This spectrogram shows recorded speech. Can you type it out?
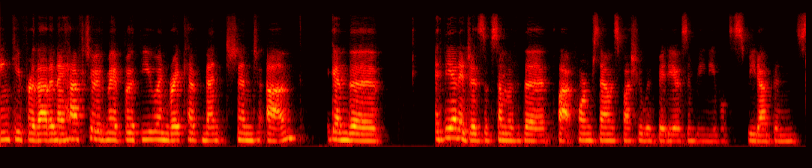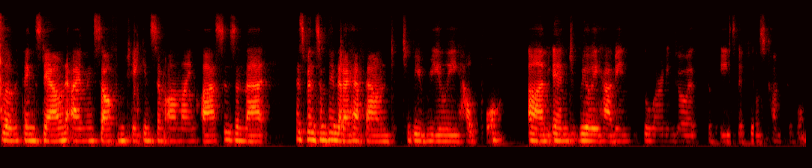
Thank you for that. And I have to admit, both you and Rick have mentioned, um, again, the advantages of some of the platforms now, especially with videos and being able to speed up and slow things down. I myself am taking some online classes, and that has been something that I have found to be really helpful um, and really having the learning go at the pace that feels comfortable.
